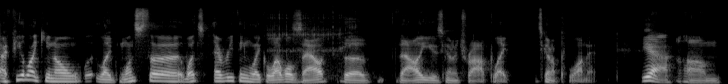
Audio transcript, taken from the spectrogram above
I feel like, you know, like once the once everything like levels out, the value is going to drop like it's going to plummet. Yeah. Um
